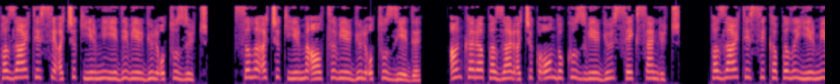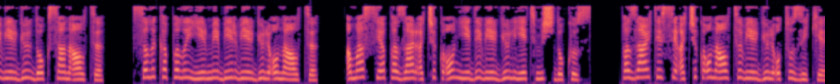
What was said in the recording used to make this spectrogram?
Pazartesi açık 27,33. Salı açık 26,37. Ankara pazar açık 19,83. Pazartesi kapalı 20,96. Salı kapalı 21,16. Amasya pazar açık 17,79. Pazartesi açık 16,32.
